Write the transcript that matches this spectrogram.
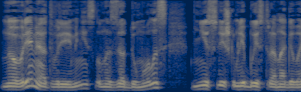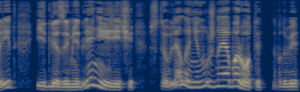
но время от времени словно задумывалась, не слишком ли быстро она говорит, и для замедления речи вставляла ненужные обороты, наподобие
